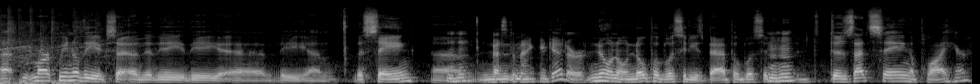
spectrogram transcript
Uh, Mark, we know the uh, the the the, uh, the, um, the saying. Um, Best a man can get, or No, no, no publicity is bad publicity. Mm-hmm. Does that saying apply here?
